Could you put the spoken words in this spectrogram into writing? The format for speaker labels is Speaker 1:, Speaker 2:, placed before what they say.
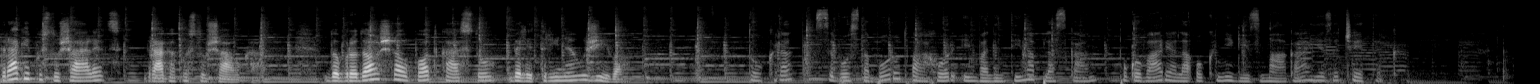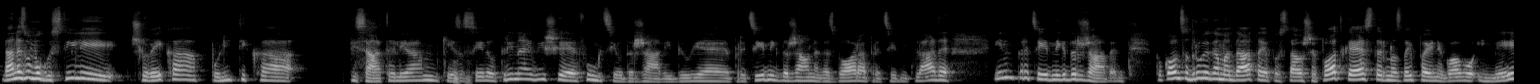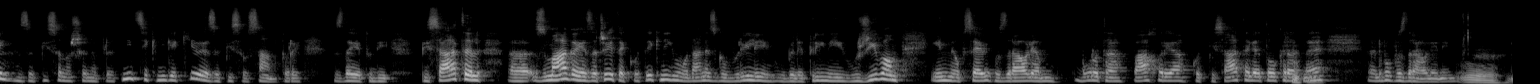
Speaker 1: Dragi poslušalec, draga poslušalka, dobrodošla v podkastu Beletrine v živo.
Speaker 2: Tokrat se bosta Borod Pahor in Valentina Plaskan pogovarjala o knjigi Zmaga je začetek.
Speaker 3: Danes bomo gostili človeka, politika, pisatelja, ki je zasedal tri najvišje funkcije v državi. Bil je predsednik državnega zbora, predsednik vlade in predsednik države. Po koncu drugega mandata je postal še podcaster, no zdaj pa je njegovo ime zapisano še na platnici knjige, ki jo je zapisal sam. Torej, zdaj je tudi pisatelj. Eh, Zmaga je začetek, o tej knjigi bomo danes govorili v Beletrini v živo in ob sebi pozdravljam Borota Pahorja kot pisatelja tokrat. Ne? Lepo pozdravljeni.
